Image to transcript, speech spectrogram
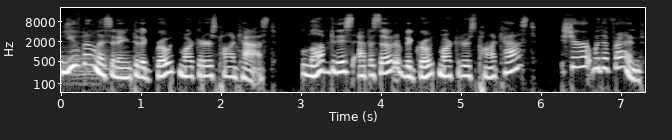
You've been listening to the Growth Marketers Podcast. Loved this episode of the Growth Marketers Podcast? Share it with a friend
